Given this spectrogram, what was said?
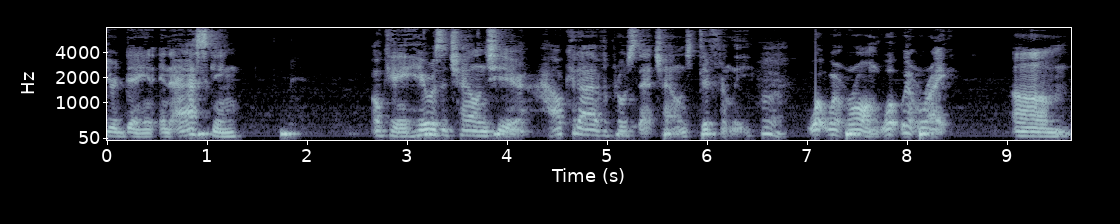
your day and asking okay here was a challenge here. How could i have approached that challenge differently? Hmm. what went wrong? What went right? Um,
